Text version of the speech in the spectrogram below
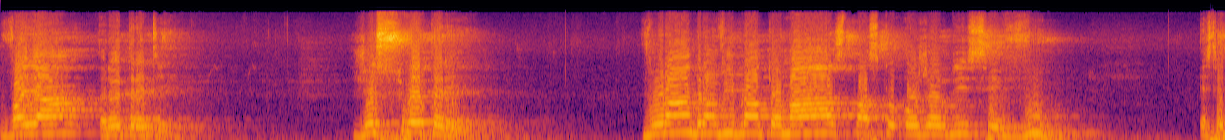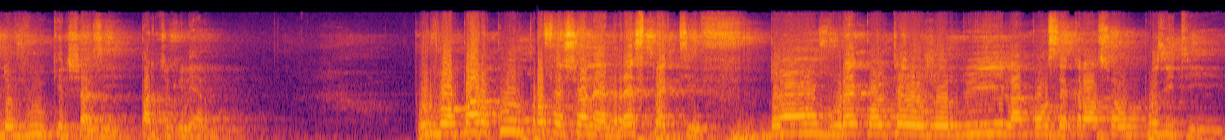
voyants retraités, je souhaiterais vous rendre un vibrant hommage parce qu'aujourd'hui c'est vous, et c'est de vous qu'il s'agit particulièrement. Pour vos parcours professionnels respectifs dont vous récoltez aujourd'hui la consécration positive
